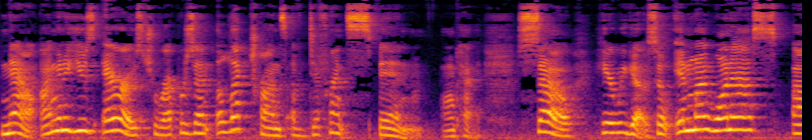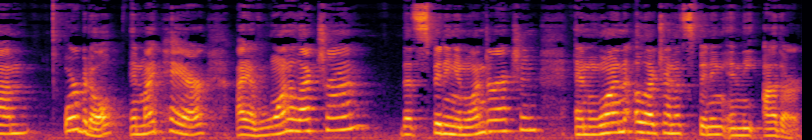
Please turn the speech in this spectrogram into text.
Now I'm gonna use arrows to represent electrons of different spin. Okay, so here we go. So in my 1s um, orbital, in my pair, I have one electron that's spinning in one direction and one electron that's spinning in the other.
